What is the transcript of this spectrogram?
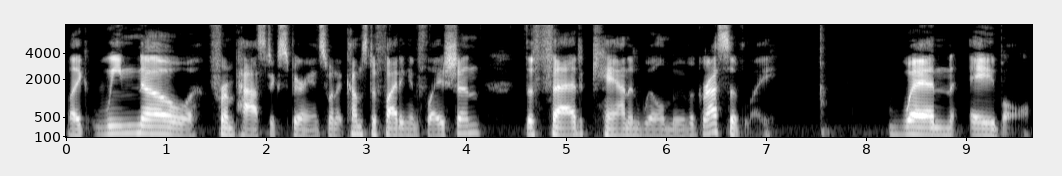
Like, we know from past experience when it comes to fighting inflation, the Fed can and will move aggressively when able.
